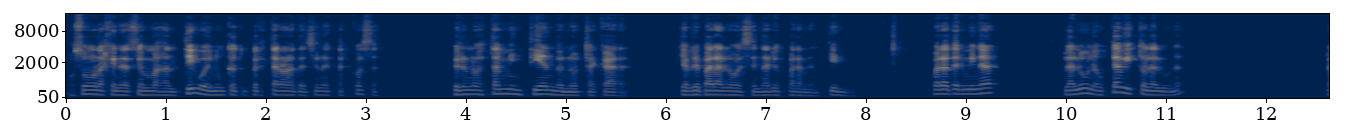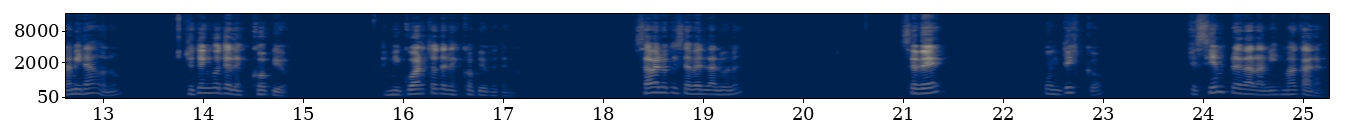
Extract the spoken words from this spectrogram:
O son una generación más antigua y nunca prestaron atención a estas cosas. Pero nos están mintiendo en nuestra cara. Ya preparan los escenarios para mentirnos. Para terminar, la luna. ¿Usted ha visto la luna? ¿La ha mirado, no? Yo tengo telescopio. Es mi cuarto telescopio que tengo. ¿Sabe lo que se ve en la luna? Se ve un disco que siempre da la misma cara.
